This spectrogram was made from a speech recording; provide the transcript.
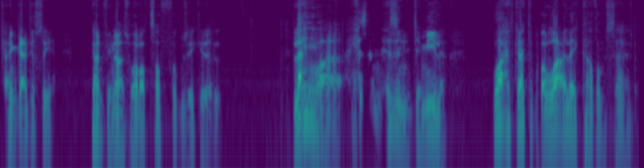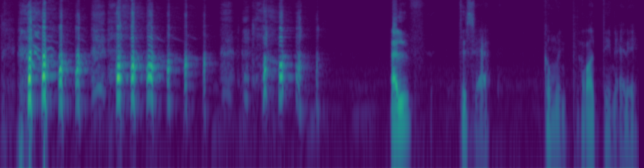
كان قاعد يصيح. كان في ناس ورا تصفق وزي كذا. لحظة حزن حزن جميلة. واحد كاتب الله عليك كاظم الساهر. ألف تسعة كومنت رادين عليه.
